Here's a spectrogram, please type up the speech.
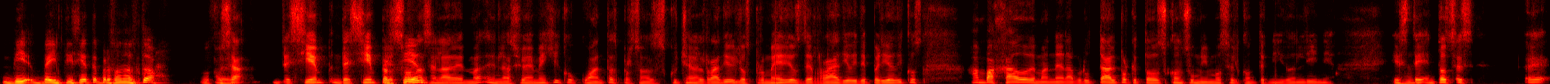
27 personas no. O sea, de 100, de 100 personas En, la en la Ciudad de México, ¿cuántas personas escuchan el radio? Y los promedios de radio y de periódicos han bajado de manera brutal porque todos consumimos el contenido en línea. Este, Entonces, eh,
